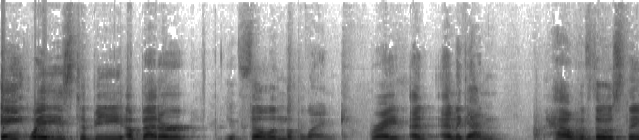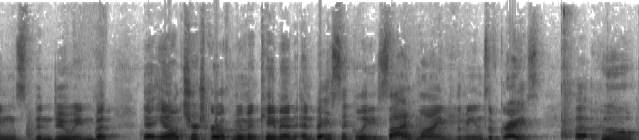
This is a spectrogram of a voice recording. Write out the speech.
eight ways to be a better fill in the blank, right? And and again, how have those things been doing? But you know, church growth movement came in and basically sidelined the means of grace. Uh, who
